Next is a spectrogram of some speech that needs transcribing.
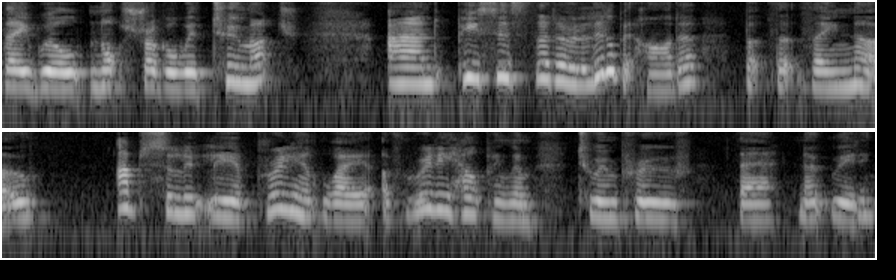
they will not struggle with too much and pieces that are a little bit harder but that they know absolutely a brilliant way of really helping them to improve their note reading.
